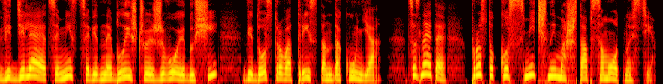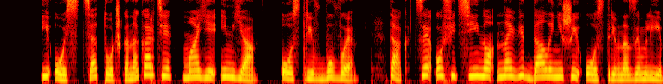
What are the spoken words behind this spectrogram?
відділяє це місце від найближчої живої душі, від острова Трістан-да-Кунья. Це, знаєте, просто космічний масштаб самотності. І ось ця точка на карті має ім'я – острів Буве. Так, це офіційно найвіддаленіший острів на землі.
